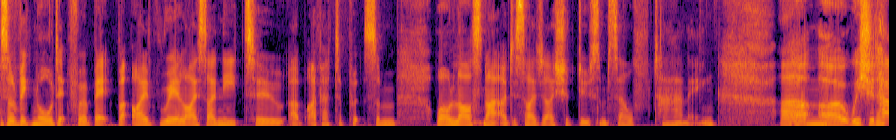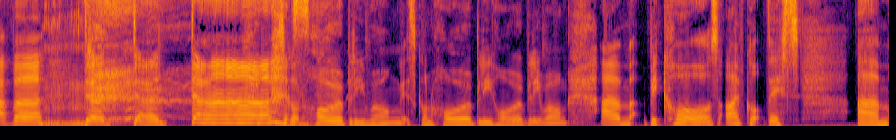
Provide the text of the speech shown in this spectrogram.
sort of ignored it for a bit. But I've realised I need to. Uh, I've had to put some. Well, last night I decided I should do some self tanning. Um, Uh, we should have a da, da, da. It's gone horribly wrong. It's gone horribly, horribly wrong. Um, because I've got this um,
